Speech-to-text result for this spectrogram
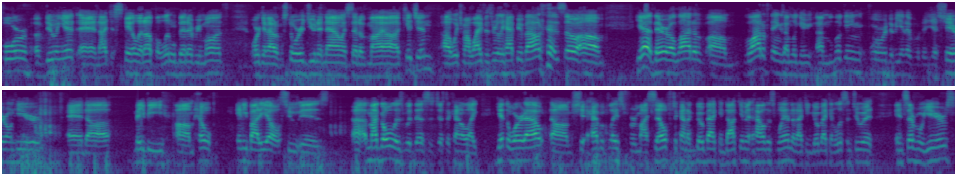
four of doing it, and I just scale it up a little bit every month. Working out of a storage unit now instead of my uh, kitchen, uh, which my wife is really happy about. so um, yeah, there are a lot of um, a lot of things I'm looking I'm looking forward to being able to just share on here and uh, maybe um, help anybody else who is uh, my goal is with this is just to kind of like get the word out, um, have a place for myself to kind of go back and document how this went, and I can go back and listen to it in several years,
